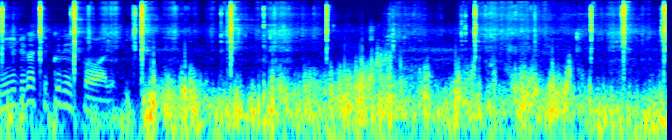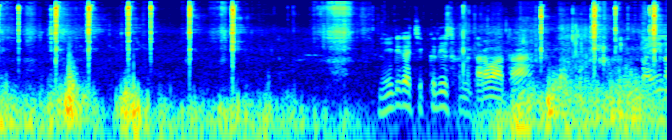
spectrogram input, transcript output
నీట్గా చిక్కు తీసుకోవాలి. నీట్గా చిక్కు తీసుకున్న తర్వాత పైన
